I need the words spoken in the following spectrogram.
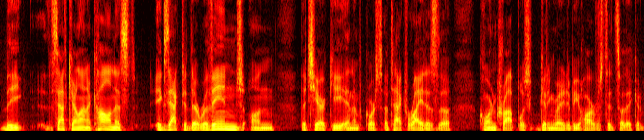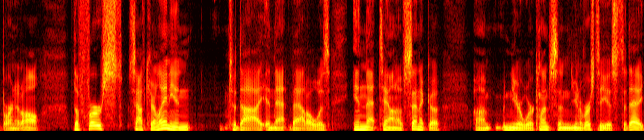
the South Carolina colonists exacted their revenge on the Cherokee, and of course attacked right as the corn crop was getting ready to be harvested so they could burn it all. The first South Carolinian to die in that battle was in that town of Seneca, um, near where Clemson University is today.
